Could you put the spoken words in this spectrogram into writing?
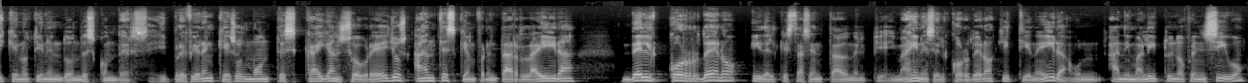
y que no tienen dónde esconderse, y prefieren que esos montes caigan sobre ellos antes que enfrentar la ira del cordero y del que está sentado en el pie. Imagínense, el cordero aquí tiene ira, un animalito inofensivo,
